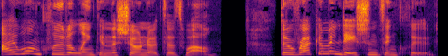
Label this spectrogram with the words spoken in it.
I will include a link in the show notes as well. The recommendations include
